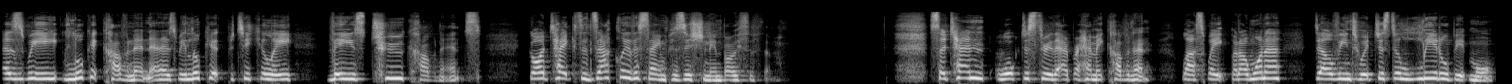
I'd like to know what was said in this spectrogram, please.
as we look at covenant and as we look at particularly these two covenants, God takes exactly the same position in both of them. So, Tan walked us through the Abrahamic covenant last week, but I want to delve into it just a little bit more.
